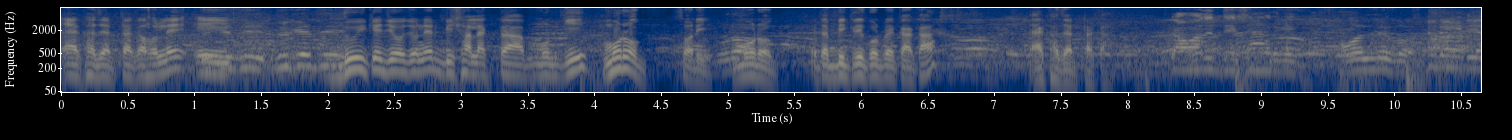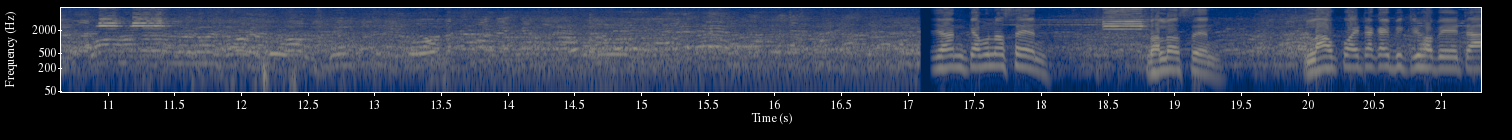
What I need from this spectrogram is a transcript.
এক হাজার টাকা হলে এই দুই কেজি। ওজনের বিশাল একটা মুরগি। মোরগ সরি মোরগ। এটা বিক্রি করবে কাকা এক হাজার টাকা। এটা আমাদের দেশি মুরগি। অনলি কেমন আছেন? ভালো আছেন। লাউ কয় টাকায় বিক্রি হবে এটা?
